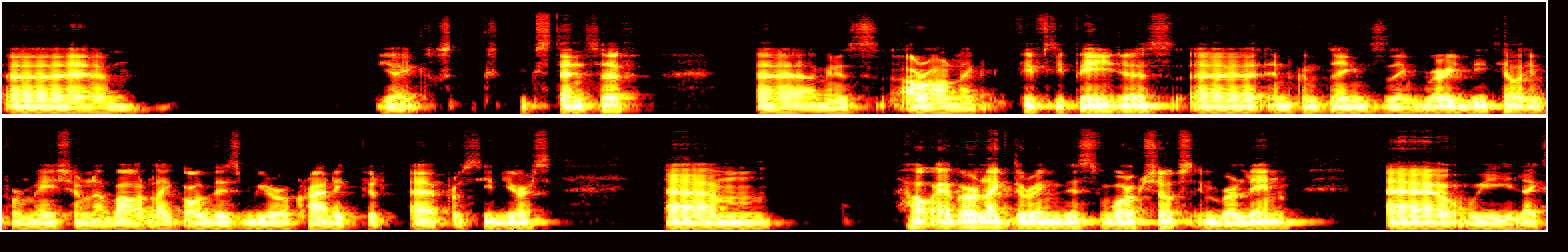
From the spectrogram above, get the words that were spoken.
um, yeah ex- extensive. Uh, I mean, it's around like 50 pages uh, and contains like very detailed information about like all these bureaucratic uh, procedures. Um, however, like during these workshops in Berlin, uh, we like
